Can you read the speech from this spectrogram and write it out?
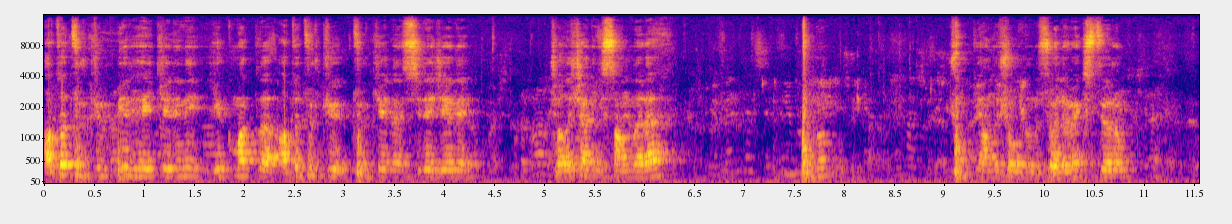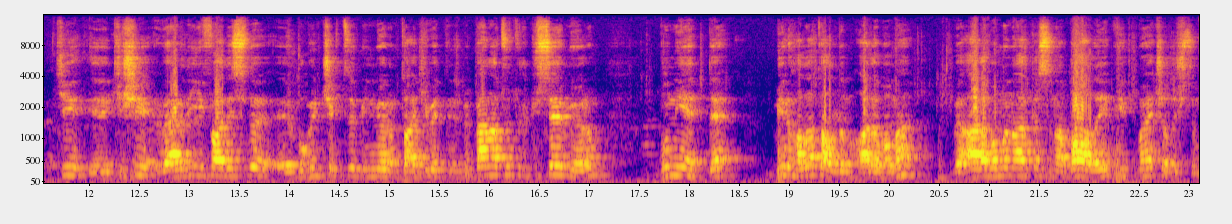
Atatürk'ün bir heykelini yıkmakla Atatürk'ü Türkiye'den sileceğini çalışan insanlara bunun çok yanlış olduğunu söylemek istiyorum ki e, kişi verdiği ifadesi de e, bugün çıktı bilmiyorum takip ettiniz mi? Ben Atatürk'ü sevmiyorum. Bu niyetle bir halat aldım arabama ve arabamın arkasına bağlayıp yıkmaya çalıştım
